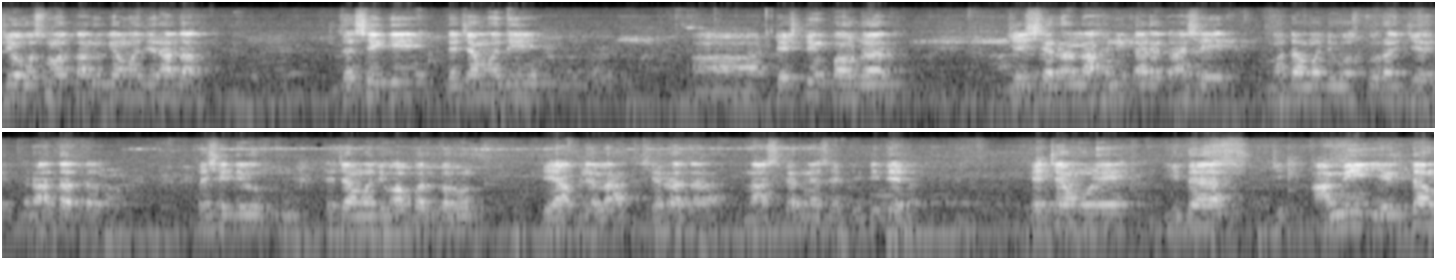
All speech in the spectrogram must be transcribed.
जे वसमत तालुक्यामध्ये राहतात जसे की त्याच्यामध्ये टेस्टिंग पावडर जे शरीराला हानिकारक असे मधामध्ये वस्तू रा- जे राहतात तसे ते त्याच्यामध्ये वापर करून ते आपल्याला शरीराचा नाश करण्यासाठी ते देतात. त्याच्यामुळे इथं जे- आम्ही एकदम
